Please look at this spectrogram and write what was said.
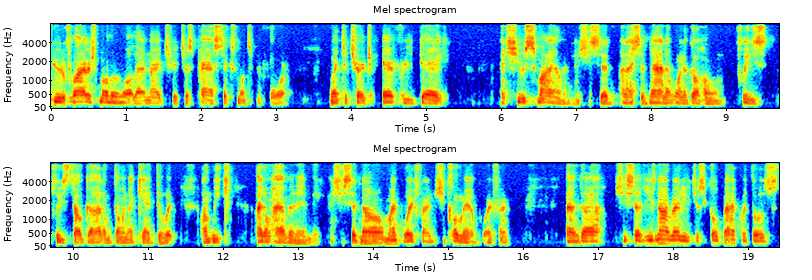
beautiful Irish mother in law that night. She had just passed six months before. Went to church every day. And she was smiling. And she said, and I said, Nan, I want to go home. Please, please tell God I'm done. I can't do it. I'm weak. I don't have it in me. And she said, No, my boyfriend. She called me her boyfriend. And uh, she said, He's not ready. Just go back with those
